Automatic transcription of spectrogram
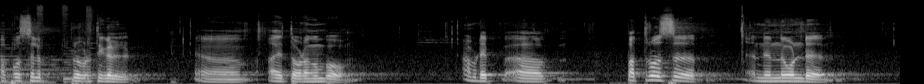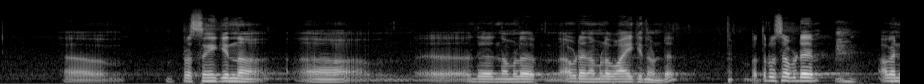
അപ്പോസ്റ്റൽ പ്രവൃത്തികൾ അത് തുടങ്ങുമ്പോൾ അവിടെ പത്രോസ് നിന്നുകൊണ്ട് പ്രസംഗിക്കുന്ന ഇത് നമ്മൾ അവിടെ നമ്മൾ വായിക്കുന്നുണ്ട്. പത്രോസ് അവിടെ അവൻ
